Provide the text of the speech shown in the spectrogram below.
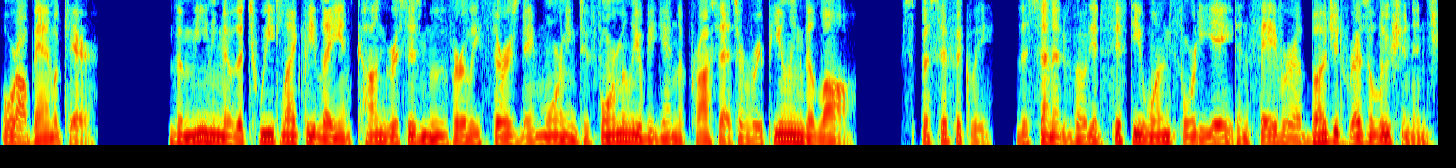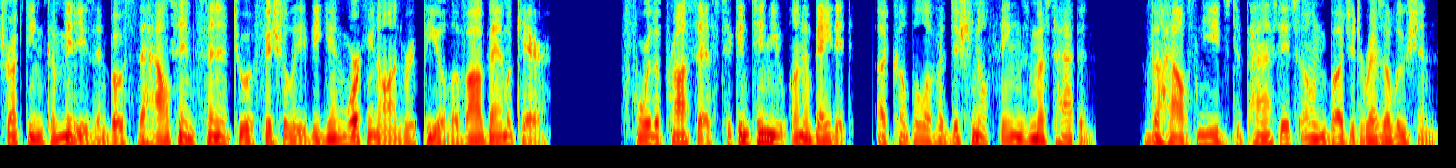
or Obamacare. The meaning of the tweet likely lay in Congress's move early Thursday morning to formally begin the process of repealing the law. Specifically, the Senate voted 51-48 in favor of a budget resolution instructing committees in both the House and Senate to officially begin working on repeal of Obamacare. For the process to continue unabated, a couple of additional things must happen. The House needs to pass its own budget resolution,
